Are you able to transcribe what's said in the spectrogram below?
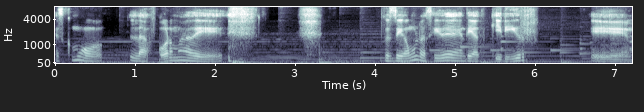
Es como la forma de, pues digámoslo así, de, adquirir eh,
